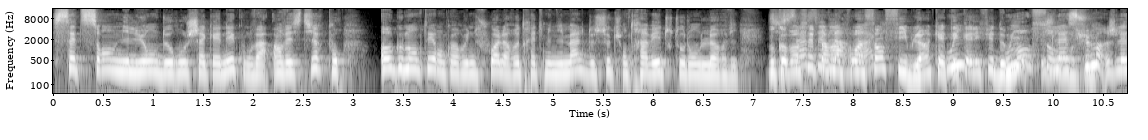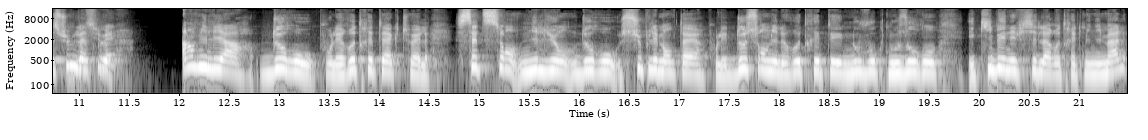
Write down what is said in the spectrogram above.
700 millions d'euros chaque année qu'on va investir pour augmenter encore une fois la retraite minimale de ceux qui ont travaillé tout au long de leur vie. Vous Si ça, commencez c'est par un point sensible hein, qui a été Oui, qualifié de oui, mensonge. Je l'assume, je l'assume parce que 1 milliard d'euros pour les retraités actuels, 700 millions d'euros supplémentaires pour les 200 000 retraités nouveaux que nous aurons et qui bénéficient de la retraite minimale,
